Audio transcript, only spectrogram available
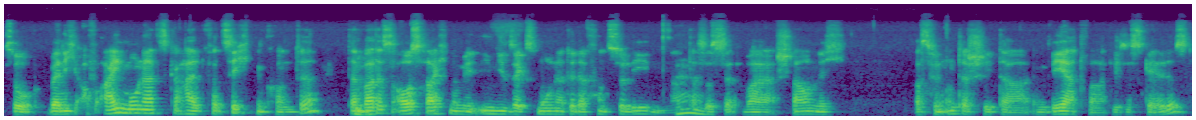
so, wenn ich auf ein Monatsgehalt verzichten konnte, dann mhm. war das ausreichend, um in Indien sechs Monate davon zu leben. Ah. Das ist, war erstaunlich, was für ein Unterschied da im Wert war dieses Geldes.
